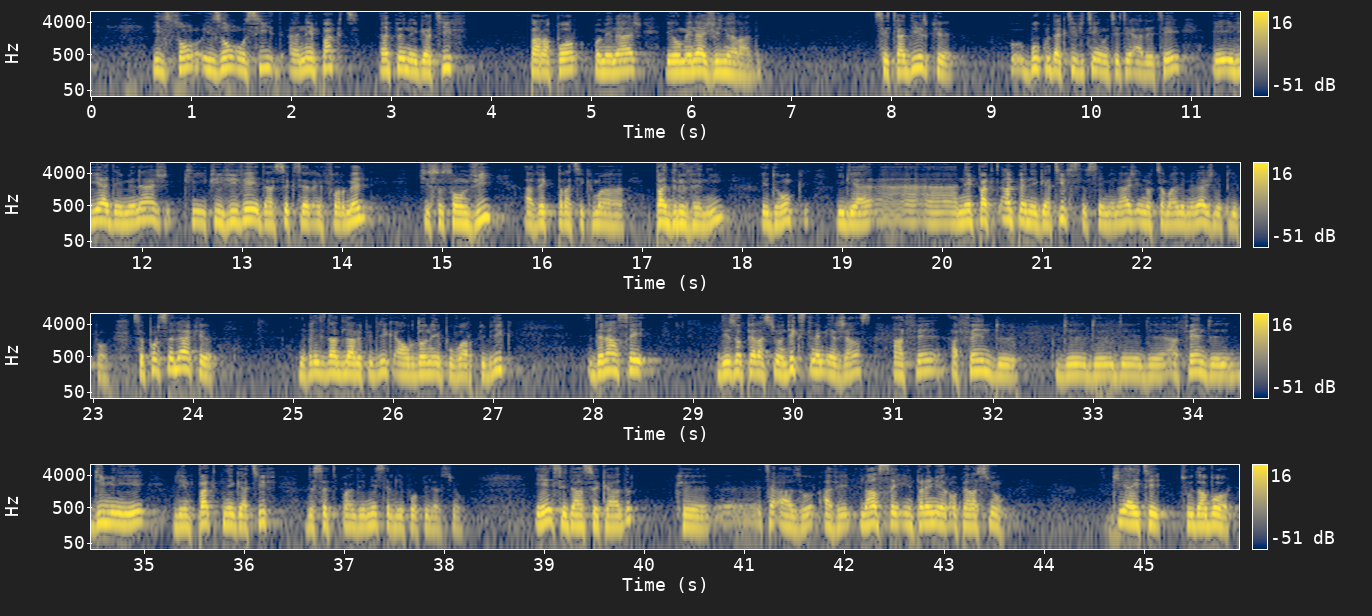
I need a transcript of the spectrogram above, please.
ils, sont, ils ont aussi un impact un peu négatif par rapport aux ménages et aux ménages vulnérables. C'est-à-dire que beaucoup d'activités ont été arrêtées et il y a des ménages qui, vivaient dans le secteur informel qui se sont vus avec pratiquement pas de revenus et donc il y a un, impact un peu négatif sur ces ménages et notamment les ménages les plus pauvres. C'est pour cela que le président de la République a ordonné au pouvoir public de lancer des opérations d'extrême urgence afin, de diminuer l'impact négatif de cette pandémie sur les populations. Et c'est dans ce cadre que euh, avait lancé une première opération qui a été tout d'abord,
